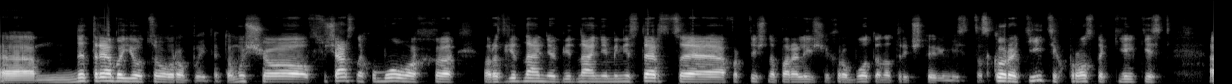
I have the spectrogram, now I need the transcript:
Е, Не треба його цього робити, тому що в сучасних умовах е, роз'єднання об'єднання міністерств це фактично параліч їх роботи на 3-4 місяці. Скоротіть їх просто кількість е,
